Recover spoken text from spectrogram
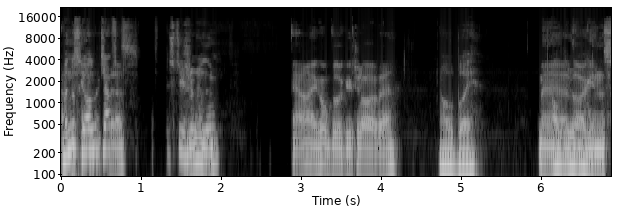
Men nå skal vi holde kjeft. Styr som du. Ja, jeg håper dere klarer det. Oh boy. Med Aldri dagens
